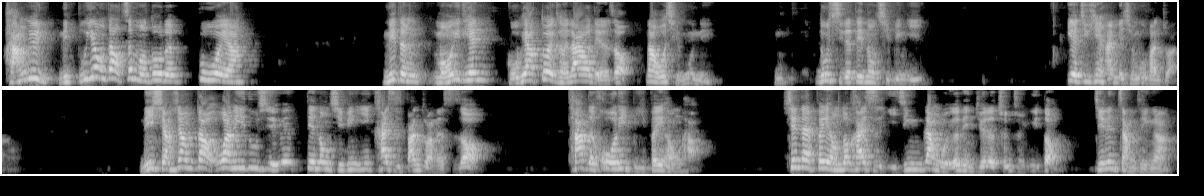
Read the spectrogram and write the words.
航运，你不用到这么多的部位啊！你等某一天股票对可能拉到点的时候，那我请问你，Lucy 的电动骑兵一月均线还没全部翻转哦。你想象不到万一 Lucy 的电动骑兵一开始翻转的时候，它的获利比飞鸿好。现在飞鸿都开始已经让我有点觉得蠢蠢欲动，今天涨停啊！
